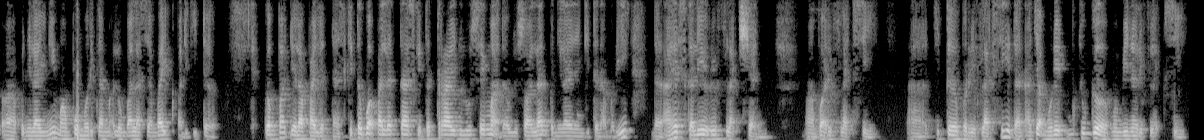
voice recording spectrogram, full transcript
uh, penilaian ini mampu memberikan maklum balas yang baik kepada kita? Keempat ialah pilot test. Kita buat pilot test, kita try dulu, semak dahulu soalan penilaian yang kita nak beri. Dan akhir sekali, reflection. Ha, buat refleksi. Ha, kita berefleksi dan ajak murid juga membina refleksi.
